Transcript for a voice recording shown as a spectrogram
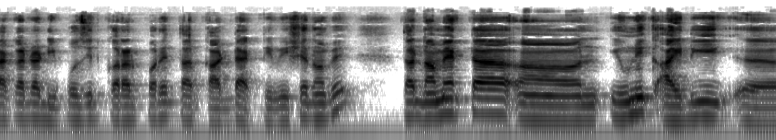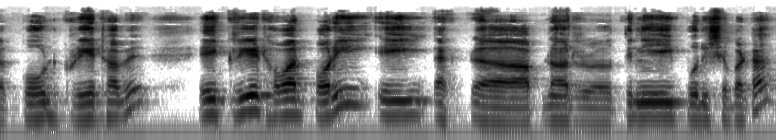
টাকাটা ডিপোজিট করার পরে তার কার্ডটা অ্যাক্টিভেশন হবে। তার নামে একটা ইউনিক আইডি কোড ক্রিয়েট হবে। এই ক্রিয়েট হওয়ার পরেই এই এক- আহ, আপনার তিনি এই পরিষেবাটা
